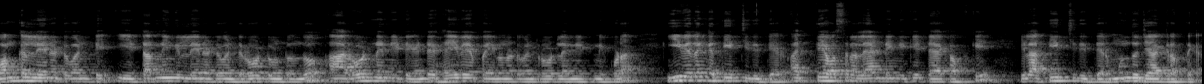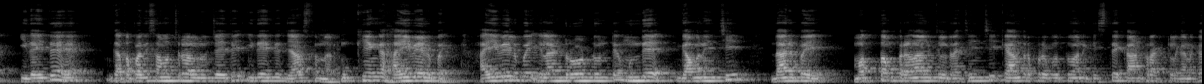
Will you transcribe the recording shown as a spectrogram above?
వంకలు లేనటువంటి ఈ టర్నింగ్ లేనటువంటి రోడ్డు ఉంటుందో ఆ రోడ్లన్నిటి అంటే హైవే పైన ఉన్నటువంటి రోడ్లన్నింటినీ కూడా ఈ విధంగా తీర్చిదిద్దారు. అత్యవసర ల్యాండింగ్కి టేక్ ఇలా తీర్చిదిద్దారు ముందు జాగ్రత్తగా. ఇదైతే గత పది సంవత్సరాల నుంచి అయితే ఇదైతే చేస్తున్నారు. ముఖ్యంగా హైవేలపై హైవేలపై ఇలాంటి రోడ్డు ఉంటే ముందే గమనించి దానిపై మొత్తం ప్రణాళికలు రచించి కేంద్ర ప్రభుత్వానికి ఇస్తే కాంట్రాక్టులు కనుక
